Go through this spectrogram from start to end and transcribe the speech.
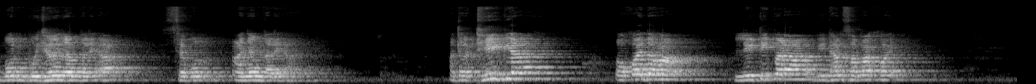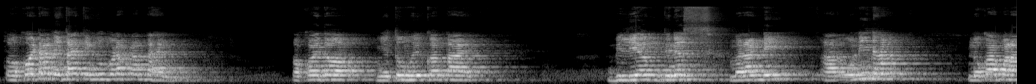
बन बुझे से बन आज़म ठीक गया अकय तो दो हाँ लिटीपाड़ा विधानसभा खय। अकयटा तीगू पड़ा अकय विलियम, दिनेश, मरांडी और उन्नी ना नौका पड़ा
